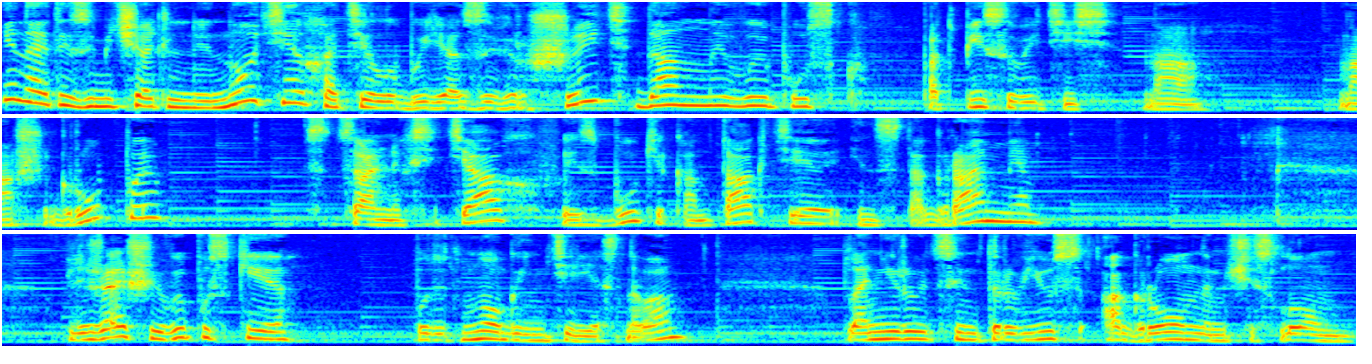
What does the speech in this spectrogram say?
И на этой замечательной ноте хотела бы я завершить данный выпуск. Подписывайтесь на наши группы в социальных сетях, в Фейсбуке, ВКонтакте, Инстаграме. В ближайшие выпуски будет много интересного. Планируется интервью с огромным числом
